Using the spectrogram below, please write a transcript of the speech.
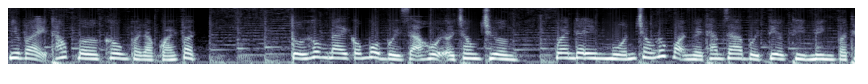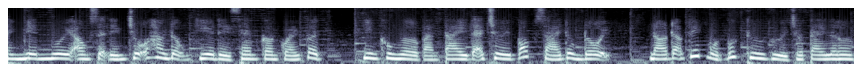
như vậy Topper không phải là quái vật. Tối hôm nay có một buổi dạ hội ở trong trường, Wendy muốn trong lúc mọi người tham gia buổi tiệc thì mình và thanh niên nuôi ong sẽ đến chỗ hang động kia để xem con quái vật, nhưng không ngờ bàn tay đã chơi bóp giái đồng đội. nó đã viết một bức thư gửi cho Tyler,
